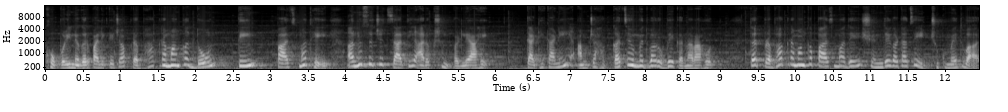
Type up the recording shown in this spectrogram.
खोपोली नगरपालिकेच्या प्रभाग क्रमांक दोन तीन पाचमध्ये अनुसूचित जाती आरक्षण पडले आहे. त्या ठिकाणी आमच्या हक्काचे उमेदवार उभे करणार आहोत. तर प्रभाग क्रमांक पाचमध्ये शिंदे गटाचे इच्छुक उमेदवार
